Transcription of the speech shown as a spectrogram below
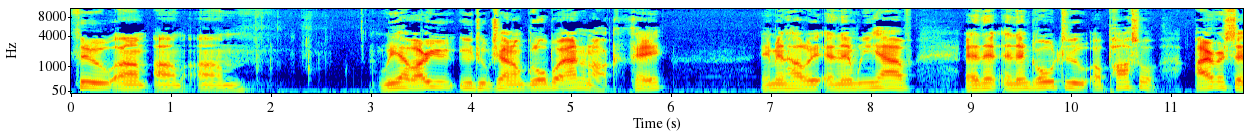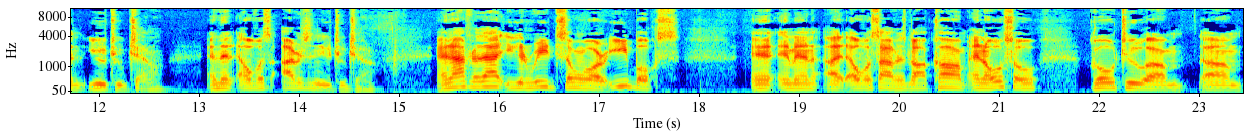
through um um um we have our YouTube channel, Global Antioch, okay? Amen, hallelujah. And then we have, and then and then go to Apostle Iverson YouTube channel, and then Elvis Iverson YouTube channel. And after that, you can read some of our ebooks, and amen, at elvisiverson.com, and also go to um um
